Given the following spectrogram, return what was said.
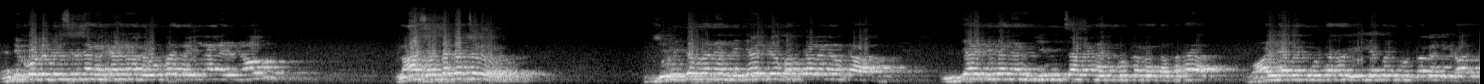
ఎన్ని కోట్లు తీసుకున్నాను ఎక్కడైనా ఒక రూపాయి తగ్గినా నేను నా సొంత ఖర్చులు. జీవితంలో నేను నిజాయితీగా బతకాలనే ఒక నిజాయితీగా నేను జీవించాలని అనుకుంటున్నాను తప్పక. వాళ్ళు ఏమనుకుంటారో వీళ్ళు ఏమనుకుంటారో అని కాదు.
